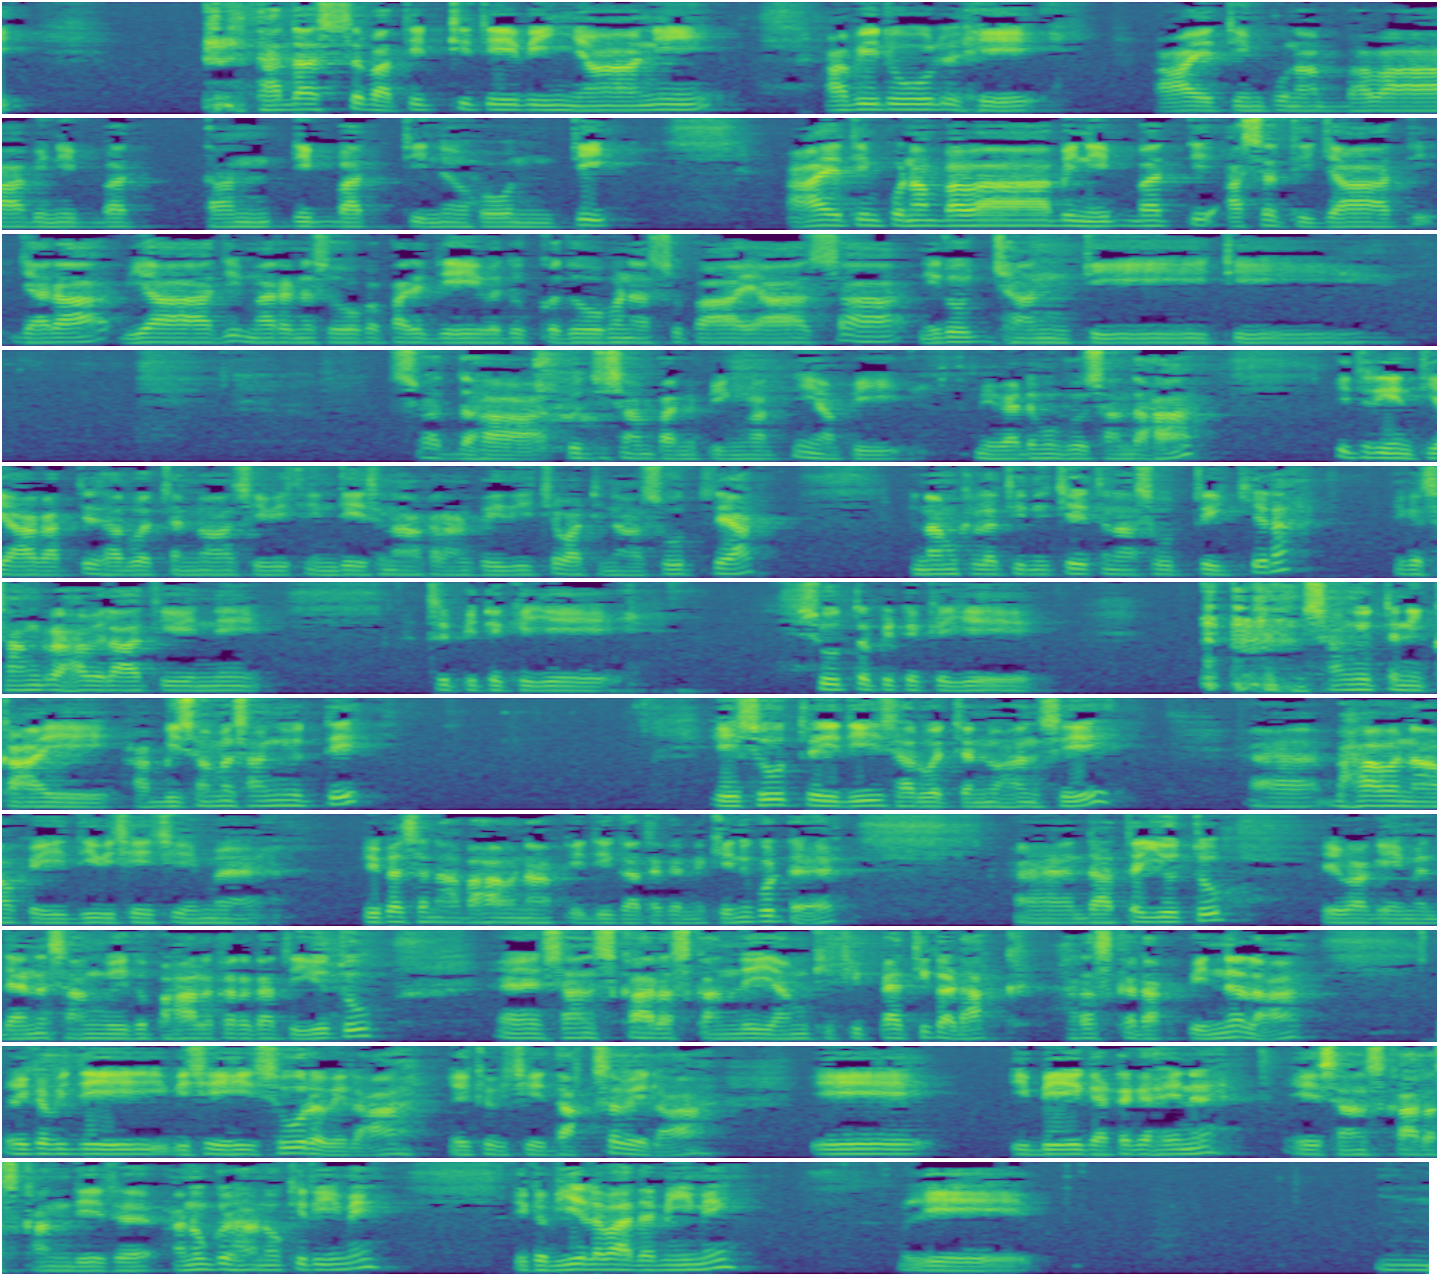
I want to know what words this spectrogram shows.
තදස්ස පතිට්ඨිතේ විඥානි අවිරූල්හේ ආයතින් පුනබ්භවා බිනිබ්බත්තන් නිබ්බත්තින හොಂತಿ ආයතින් පුනබ්භවා බිනිබ්බත්ති අසති ජාති ජරා ව්‍යාධි මරණ ශෝක පරිදේව දුක්ඛ දෝමනස් උපායාසා නිරුද්ධಂತಿ තී. ශ්‍රද්ධා බුද්ධ සම්පන්න පින්වත්නි අපි මේ වැඩමුළුව සඳහා ඉදිරියෙන් තියාගත්තේ සරුවචන් වහන්සේ විසින් දේශනා කරන්න ප්‍රීතිච්ච වටිනා සූත්‍රයක්. නම් කළ තියෙන චේතනා සූත්‍රය කියලා ඒක සංග්‍රහ වෙලා තියෙන්නේ ත්‍රිපිටකයේ සූත්‍ර පිටකයේ සංයුත්ත නිකායේ අභිසම සංයුත්තේ. ඒ සූත්‍රයේදී සරුවචන් වහන්සේ භාවනාවකදී විශේෂයෙන්ම විපස්සනා භාවනාවකදී ගත කරන කෙනෙකුට දත යුතු ඒ වගේම දැන සංවේග පහල කරගත යුතු සංස්කාර ස්කන්ධේ යම් කිසි පැතිකඩක් හරස්කඩක් පින්නලා ඒක විදේ විශේෂී සූර වෙලා ඒක විශේෂ දක්ෂ වෙලා ඒ ඉබේ ගැට ගැහෙන ඒ සංස්කාර ස්කන්ධයට අනුග්‍රහ නොකිරීමෙන් ඒක වියලවා දැමීමෙන් ඒ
